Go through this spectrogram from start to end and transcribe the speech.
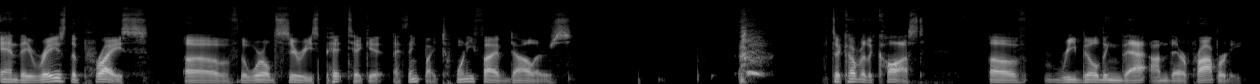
and they raised the price of the World Series pit ticket, I think by twenty five dollars to cover the cost of rebuilding that on their property.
